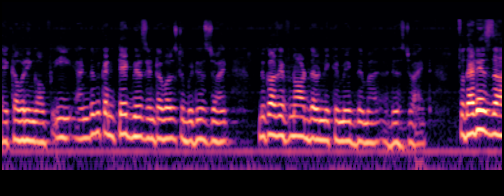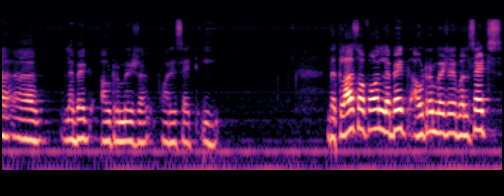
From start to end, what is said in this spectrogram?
a covering of E and we can take these intervals to be disjoint because if not then we can make them a, a disjoint. So, that is the uh, Lebesgue outer measure for a set E. The class of all Lebesgue outer measurable sets.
